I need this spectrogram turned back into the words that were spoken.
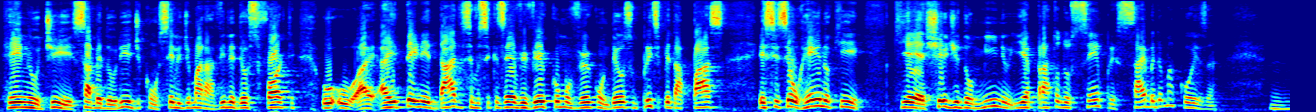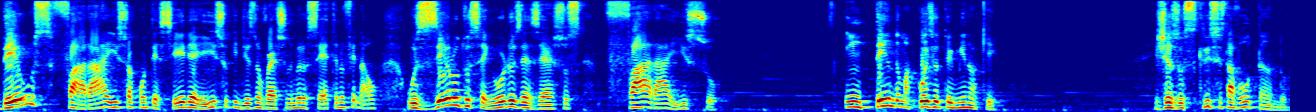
reino de sabedoria, de conselho, de maravilha, Deus forte, o, o, a, a, eternidade, se você quiser viver como ver com Deus, o príncipe da paz, esse seu reino que, que é cheio de domínio e é para todo sempre, saiba de uma coisa. Deus fará isso acontecer e é isso que diz no verso número 7 no final. O zelo do Senhor dos Exércitos fará isso. Entenda uma coisa, eu termino aqui. Jesus Cristo está voltando.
